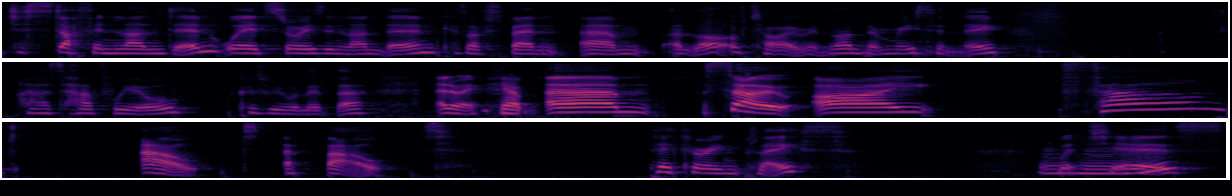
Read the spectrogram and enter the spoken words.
just stuff in London, weird stories in London, because I've spent um, a lot of time in London recently, as have we all, because we all live there. Anyway, Yep. um, so I found out about Pickering Place, which is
